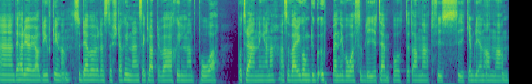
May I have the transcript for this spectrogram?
Eh, det hade jag ju aldrig gjort innan. Så det var väl den största skillnaden. Sen klart det var skillnad på, på träningarna. Alltså varje gång du går upp en nivå så blir ju tempot ett annat, fysiken blir en annan,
